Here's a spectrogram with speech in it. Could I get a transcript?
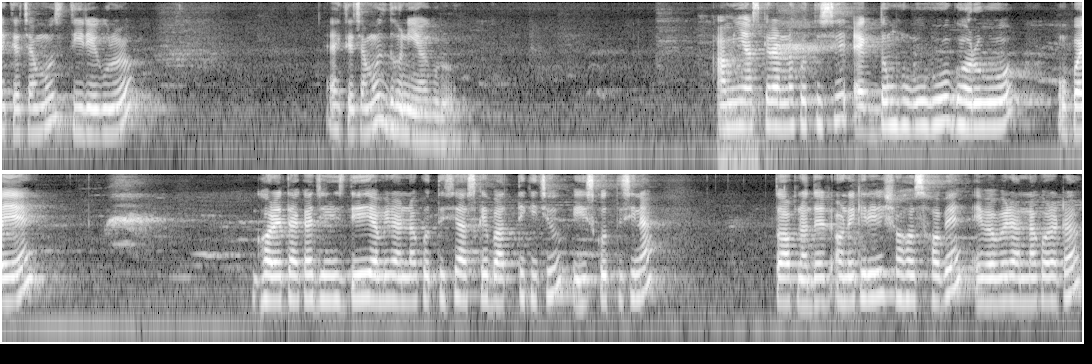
এক চা চামচ জিরে গুঁড়ো এক চা চামচ ধনিয়া গুঁড়ো। আমি আজকে রান্না করতেছি একদম হুবহু ঘরোয়া উপায়ে। ঘরে থাকা জিনিস দিয়েই আমি রান্না করতেছি, আজকে বাড়তি কিছু ইউজ করতেছি না। তো আপনাদের অনেকেরই সহজ হবে। এভাবে রান্না করাটা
